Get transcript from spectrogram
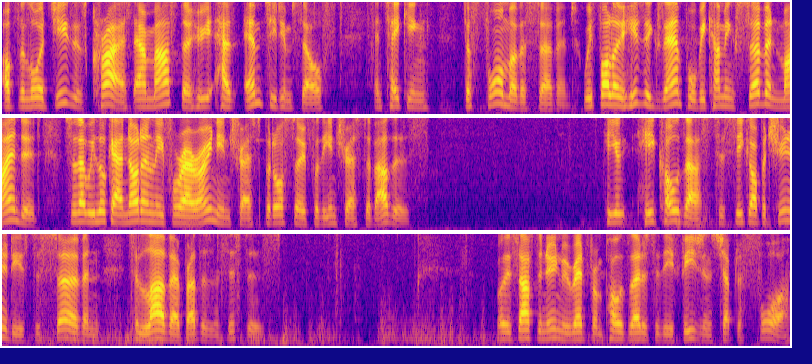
of the Lord Jesus Christ, our Master, who has emptied himself and taking the form of a servant. We follow his example, becoming servant minded, so that we look out not only for our own interests, but also for the interests of others. He, he calls us to seek opportunities to serve and to love our brothers and sisters. Well, this afternoon we read from Paul's letter to the Ephesians, chapter 4.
